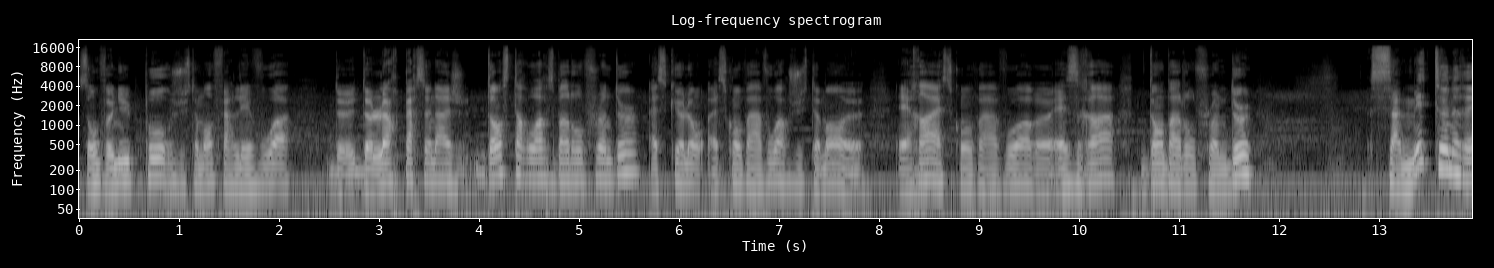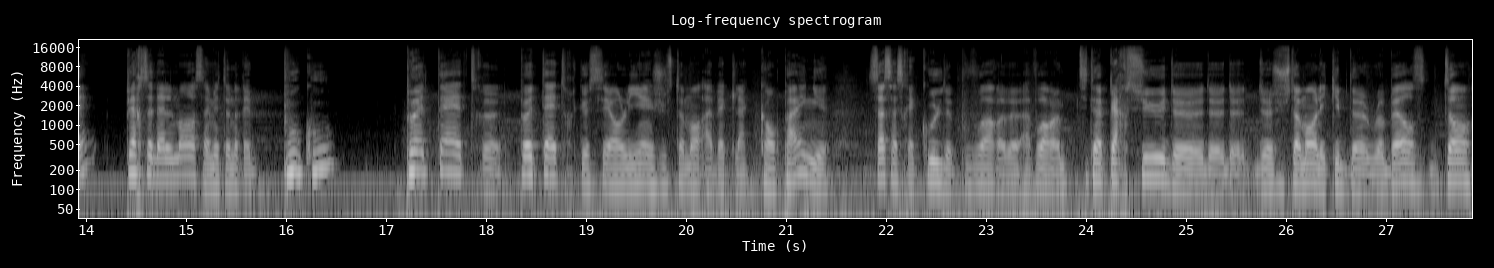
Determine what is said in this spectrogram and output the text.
sont venus pour justement faire les voix de, leur personnage dans Star Wars Battlefront 2 Est-ce qu'on va avoir justement euh, Hera Est-ce qu'on va avoir euh, Ezra dans Battlefront 2 Ça m'étonnerait, personnellement, ça m'étonnerait beaucoup. Peut-être, peut-être que c'est en lien justement avec la campagne. Ça, ça serait cool de pouvoir euh, avoir un petit aperçu de, justement l'équipe de Rebels dans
